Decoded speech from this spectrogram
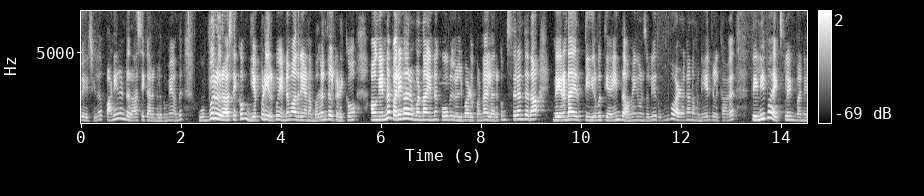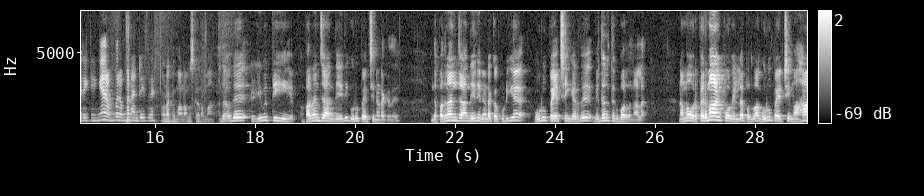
பயிற்சியில் பன்னிரெண்டு ராசிக்காரங்களுக்குமே வந்து ஒவ்வொரு ராசிக்கும் எப்படி இருக்கும் என்ன மாதிரியான பலன்கள் கிடைக்கும் அவங்க என்ன பரிகாரம் பண்ணால் என்ன கோவில் வழிபாடு பண்ணால் எல்லாருக்கும் சிறந்ததாக இந்த இரண்டாயிரத்தி இருபத்தி ஐந்து அமையும்னு சொல்லி ரொம்ப அழகாக நம்ம நேர்களுக்காக தெளிவாக எக்ஸ்பிளைன் பண்ணியிருக்கீங்க ரொம்ப ரொம்ப நன்றி சார். வணக்கம்மா நமஸ்காரம்மா. அதாவது இருபத்தி பதினஞ்சாம் தேதி குரு பயிற்சி நடக்குது. இந்த பதினஞ்சாம் தேதி நடக்கக்கூடிய குரு பயிற்சிங்கிறது மிதனத்துக்கு போகிறதுனால நம்ம ஒரு பெருமாள் கோவிலில் பொதுவாக குரு பயிற்சி மகா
